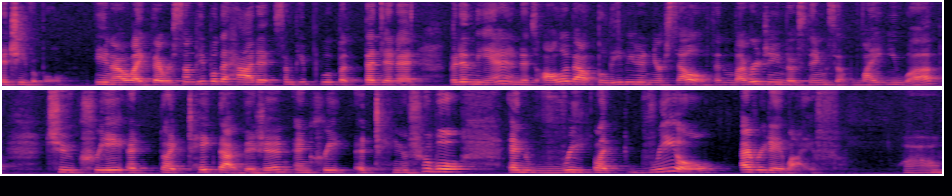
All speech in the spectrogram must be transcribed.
achievable. You know, like there were some people that had it, some people but that didn't. But in the end, it's all about believing in yourself and leveraging those things that light you up to create a like take that vision and create a tangible and re, like real everyday life. Wow.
